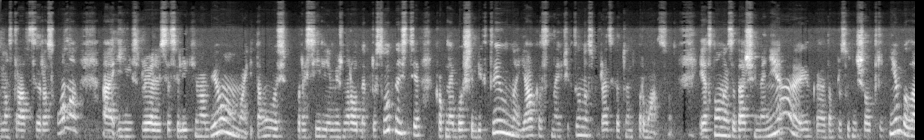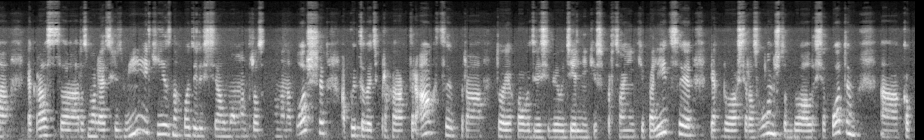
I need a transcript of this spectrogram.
дэманстрацыі разгона і не спраяліся з вялікім аб'ёмам і таму вось прасілі міжнароднай прысутнасці каб найбольш аб'ектыўна якасна эфектыўна спраць гэтую інфармацыю і асноўнай задачай мяне якая там прысутнічала тры дні была якраз размаўляць людзьмі людзьмі якія знаходзіліся ў момант разгона на плошчы апытваць пра характар акцыі пра то як паводзілі сябе ўдзельнікі супрацоўнікі паліцыі як адбываўся разгон што адбывалася потым. Каб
